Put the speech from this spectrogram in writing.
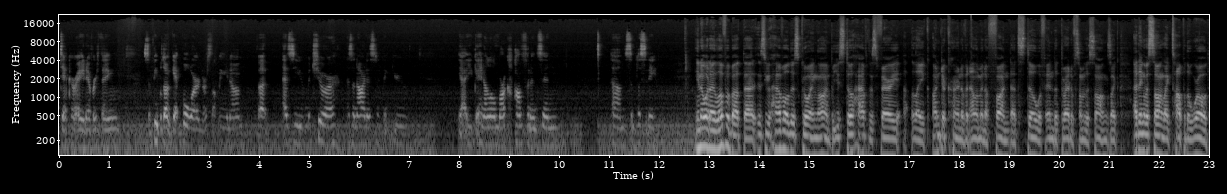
decorate everything so people don't get bored or something, you know. But as you mature as an artist, I think you, yeah, you gain a little more confidence in um, simplicity. You know what I love about that is you have all this going on, but you still have this very like undercurrent of an element of fun that's still within the thread of some of the songs. Like I think of a song like "Top of the World,"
